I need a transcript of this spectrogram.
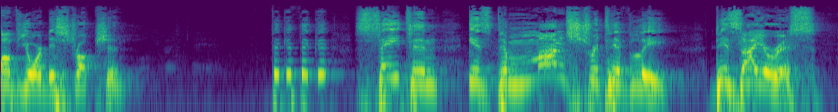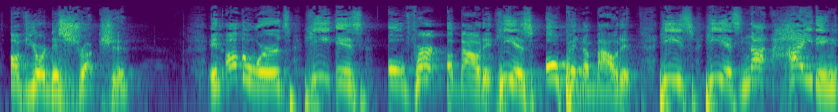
of your destruction. Pick it, pick it. Satan is demonstratively desirous of your destruction. In other words, he is overt about it. He is open about it. He's, he is not hiding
